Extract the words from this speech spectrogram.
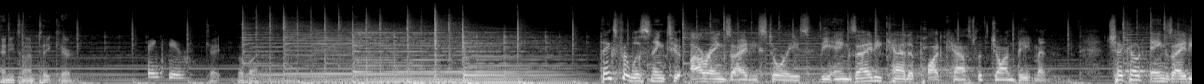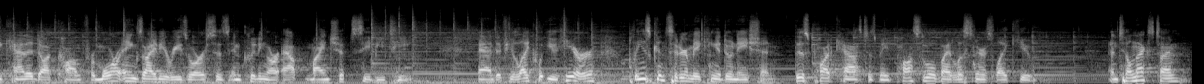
anytime. Take care. Thank you. Okay, bye bye. Thanks for listening to Our Anxiety Stories, the Anxiety Canada podcast with John Bateman. Check out anxietycanada.com for more anxiety resources, including our app Mindshift CBT. And if you like what you hear, please consider making a donation. This podcast is made possible by listeners like you. Until next time.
